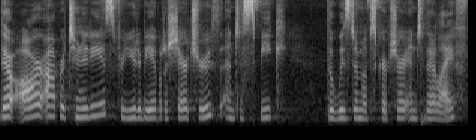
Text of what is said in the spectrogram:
there are opportunities for you to be able to share truth and to speak the wisdom of Scripture into their life,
